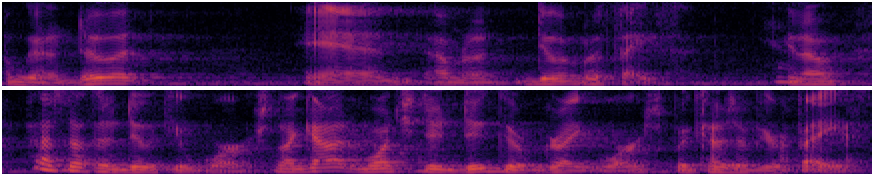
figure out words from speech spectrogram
I'm going to do it, and I'm going to do it with faith." You know, it has nothing to do with your works. Now, God wants you to do great works because of your faith,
